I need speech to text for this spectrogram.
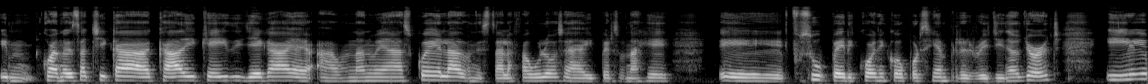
em, cuando esa chica, Cady Katie, llega a, una nueva escuela donde está la fabulosa y personaje eh, súper icónico por siempre, Regina George, y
